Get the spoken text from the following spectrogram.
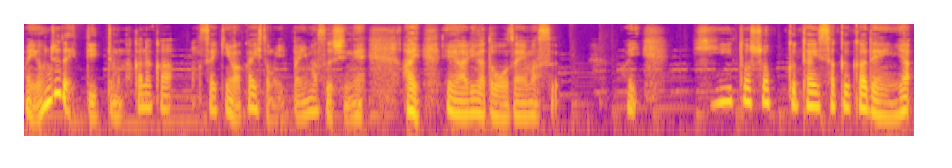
まあ、40代って言ってもなかなか最近若い人もいっぱいいますしね。はい、えー、ありがとうございます。はい。ヒートショック対策家電や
